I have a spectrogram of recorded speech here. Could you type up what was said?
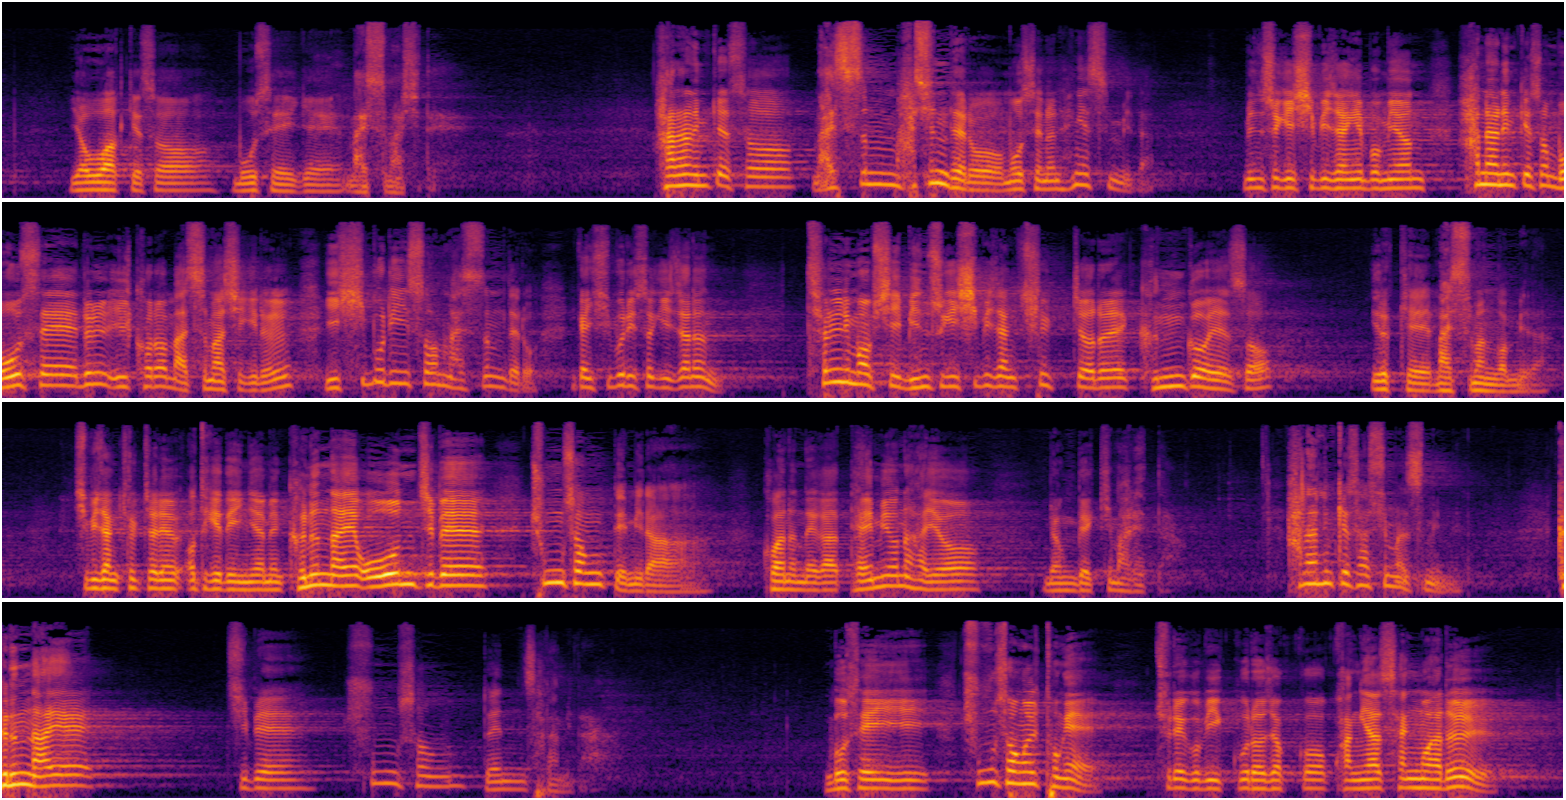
여호와께서 모세에게 말씀하시되 하나님께서 말씀하신 대로 모세는 행했습니다. 민수기 12장에 보면 하나님께서 모세를 일컬어 말씀하시기를 이 히브리서 말씀대로 그러니까 히브리서 기자는 틀림없이 민수기 12장 7절에 근거해서 이렇게 말씀한 겁니다. 12장 7절에 어떻게 되어 있냐면 그는 나의 온 집에 충성됨이라 그와는 내가 대면하여 명백히 말했다. 하나님께서 하신 말씀입니다. 그는 나의 집에 충성된 사람이다. 모세의 충성을 통해 출애굽이 이끌어졌고 광야 생활을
